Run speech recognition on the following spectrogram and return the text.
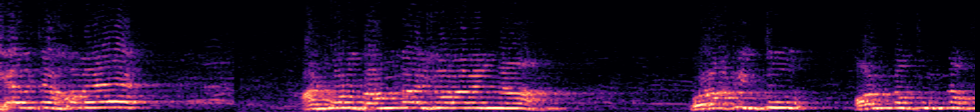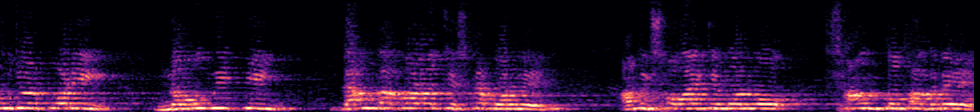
খেলতে হবে আর কোন দাঙ্গায় জড়াবেন না ওরা কিন্তু অন্নপূর্ণা পুজোর পরে নবমীর দিন দাঙ্গা করার চেষ্টা করবেন আমি সবাইকে বলব, শান্ত থাকবেন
